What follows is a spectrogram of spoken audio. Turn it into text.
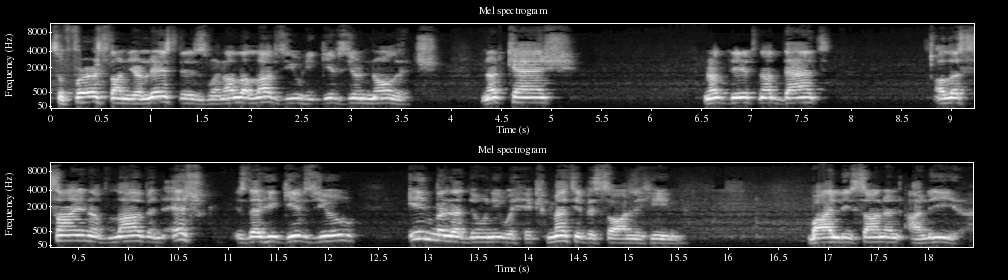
So first on your list is when Allah loves you He gives you knowledge not cash, not this, not that. Allah's sign of love and ishq is that He gives you ilm laduni wa hikmati bis-salihin by lisan al-aliyah.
